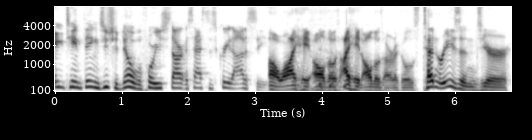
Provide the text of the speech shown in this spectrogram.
18 things you should know before you start Assassin's Creed Odyssey. Oh well, I hate all those. I hate all those articles. Ten reasons your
